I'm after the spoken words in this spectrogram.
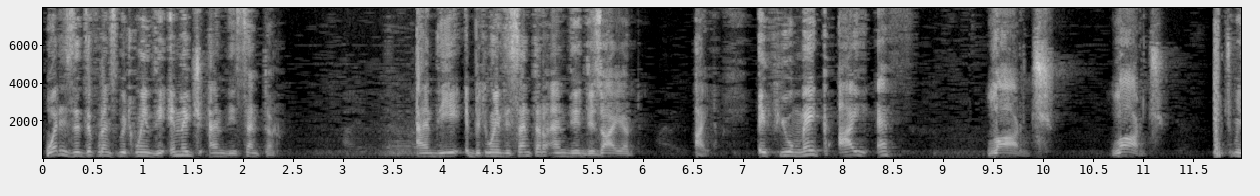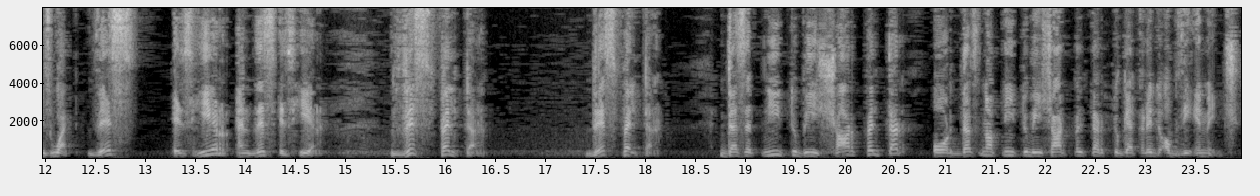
What is the difference between the image and the center? And the between the center and the desired I. If you make IF large, large, which means what? This is here and this is here. This filter, this filter, does it need to be sharp filter or does not need to be sharp filter to get rid of the image?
